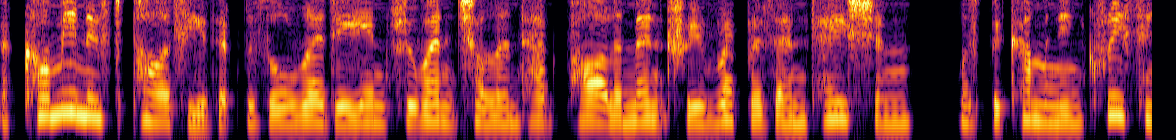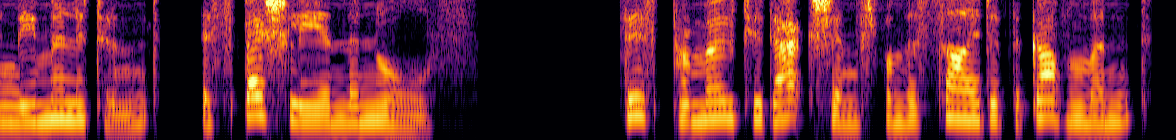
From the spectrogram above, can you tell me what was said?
a communist party that was already influential and had parliamentary representation, was becoming increasingly militant, especially in the north. This promoted actions from the side of the government,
